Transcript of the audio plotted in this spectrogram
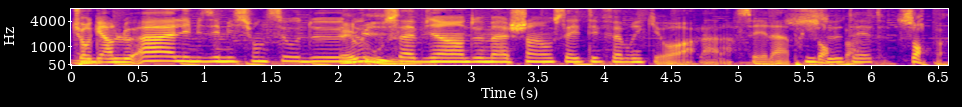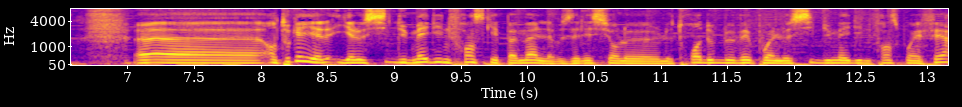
Tu regardes le ah, les émissions de CO2, Eh de oui. où ça vient, de machin, où ça a été fabriqué. Oh là là, c'est la prise Sors de pas. tête. Sors pas. Euh, en tout cas, il y, a, y a le site du Made in France qui est pas mal. Là, vous allez sur le, le www.lesitedumadeinfrance.fr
